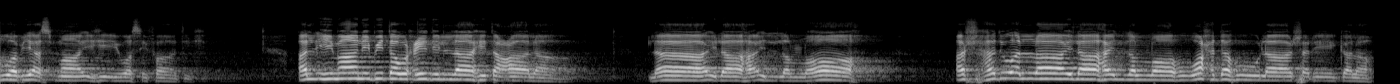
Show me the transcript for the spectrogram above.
هو بأسمائه وصفاته. الإيمان بتوحيد الله تعالى. لا إله إلا الله. أشهد أن لا إله إلا الله وحده لا شريك له.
